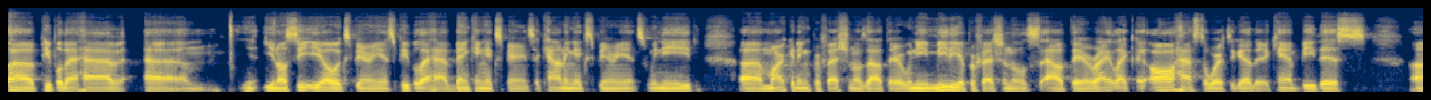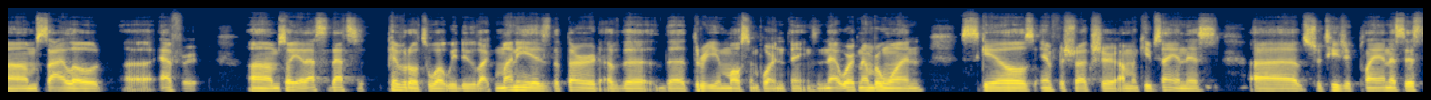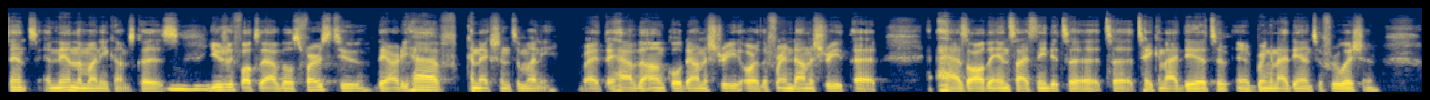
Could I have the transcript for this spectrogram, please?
uh, people that have, um, you know, CEO experience, people that have banking experience, accounting experience. We need uh, marketing professionals out there. We need media professionals out there, right? Like it all has to work together. It can't be this um, siloed uh, effort. Um, so yeah, that's that's pivotal to what we do. Like money is the third of the the three most important things. Network number one, skills, infrastructure. I'm gonna keep saying this. uh, strategic plan assistance, and then the money comes. Because mm-hmm. usually folks that have those first two, they already have connection to money, right? They have the uncle down the street or the friend down the street that has all the insights needed to to take an idea to uh, bring an idea into fruition.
